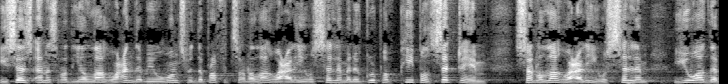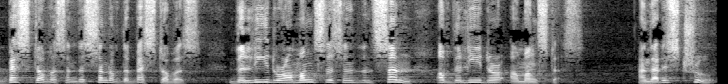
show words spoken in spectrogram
he says, Anas radiallahu an, that we were once with the Prophet sallallahu alayhi wasallam and a group of people said to him, sallallahu alayhi wasallam, you are the best of us and the son of the best of us, the leader amongst us and the son of the leader amongst us. And that is true.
